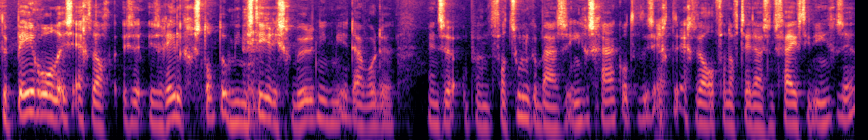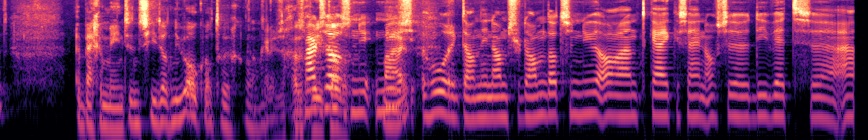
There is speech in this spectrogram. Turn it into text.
de payroll is echt wel is, is redelijk gestopt. Door ministeries gebeurt het niet meer. Daar worden mensen op een fatsoenlijke basis ingeschakeld. Dat is echt, echt wel vanaf 2015 ingezet. En bij gemeenten zie je dat nu ook wel terugkomen. Okay, dus maar zoals nu, nu hoor ik dan in Amsterdam dat ze nu al aan het kijken zijn of ze die wet uh,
